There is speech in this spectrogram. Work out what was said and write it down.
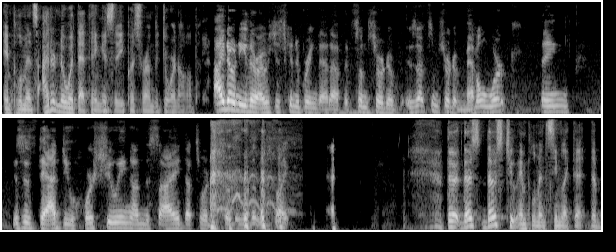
implements, I don't know what that thing is that he puts around the doorknob. I don't either. I was just going to bring that up. It's some sort of is that some sort of metal work thing? Does his dad do horseshoeing on the side? That's what sort of what it looks like. The, those those two implements seem like the, the,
